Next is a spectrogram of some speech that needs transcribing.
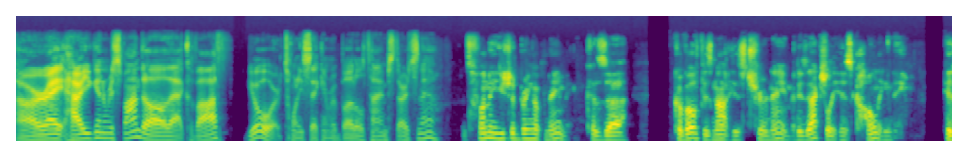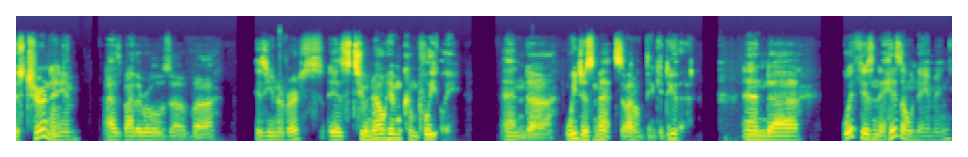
All right, how are you going to respond to all that, Kvothe? Your 20 second rebuttal time starts now. It's funny you should bring up naming, because uh, Kvothe is not his true name. It is actually his calling name. His true name, as by the rules of uh, his universe, is to know him completely. And uh, we just met, so I don't think you do that. And uh, with his his own naming,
